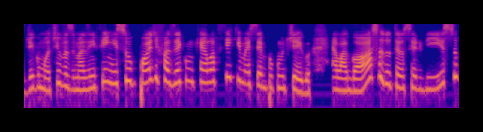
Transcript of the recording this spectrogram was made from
digo motivos, mas enfim, isso pode fazer com que ela fique mais tempo contigo. Ela gosta do teu serviço,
